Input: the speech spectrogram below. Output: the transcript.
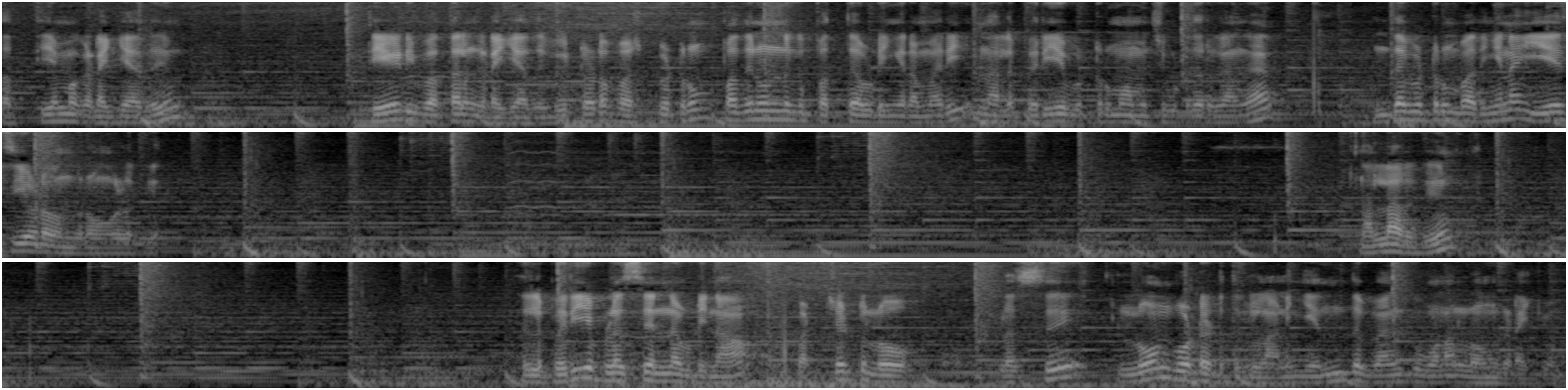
சத்தியமாக கிடைக்காது. தேடி பார்த்தாலும் கிடைக்காது. வீட்டோட ஃபஸ்ட் பெட்ரூம் பதினொன்றுக்கு பத்து அப்படிங்கிற மாதிரி நல்ல பெரிய பெட்ரூமாக அமைச்சு கொடுத்துருக்காங்க. இந்த பெட்ரூம் பார்த்தீங்கன்னா ஏசியோட வந்துடும் உங்களுக்கு. நல்லாயிருக்கு இதில் பெரிய ப்ளஸ் என்ன அப்படின்னா பட்ஜெட் லோ ப்ளஸ்ஸு லோன் போட்டு எடுத்துக்கலாம். நீங்கள் எந்த பேங்க்கு போனாலும் லோன் கிடைக்கும்.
